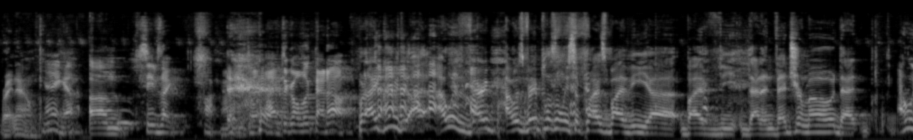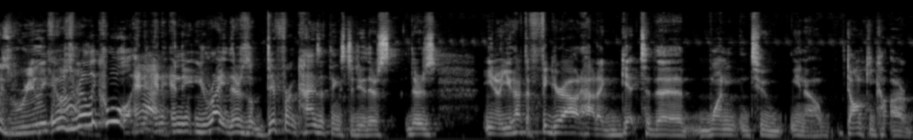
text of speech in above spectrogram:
right now. There you go. Um, Seems like fuck, I have, to, I have to go look that up. But I agree with you. I, I was very, I was very pleasantly surprised by the, uh, by the that adventure mode. That I was really. it was really cool. And, Yeah. and and you're right. There's different kinds of things to do. There's there's you know you have to figure out how to get to the one to you know Donkey Kong or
